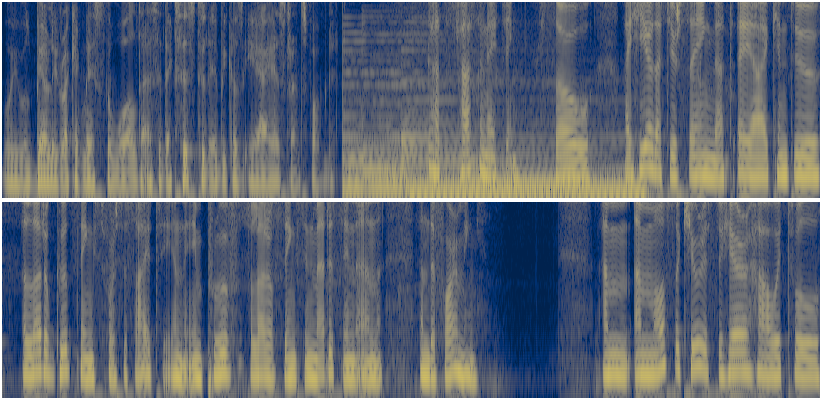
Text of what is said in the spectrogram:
we will barely recognize the world as it exists today because AI has transformed it. That's fascinating. So I hear that you're saying that AI can do a lot of good things for society and improve a lot of things in medicine and, and the farming. I'm I'm also curious to hear how it will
